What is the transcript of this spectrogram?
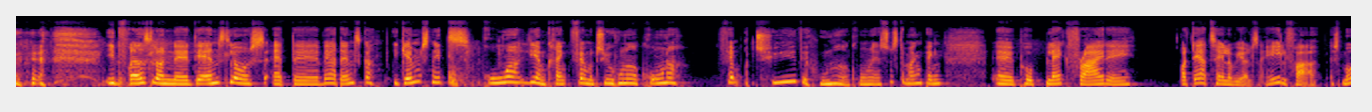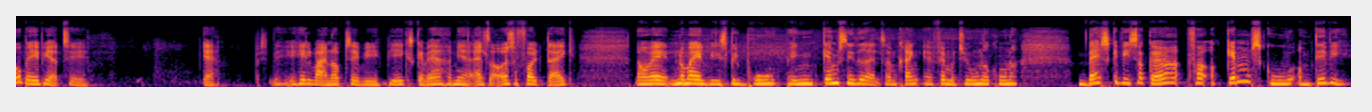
i Fredslund, øh, det anslås, at øh, hver dansker i gennemsnit bruger lige omkring 2500 kroner 2500 kroner, jeg synes, det er mange penge, øh, på Black Friday. Og der taler vi altså helt fra små babyer til, ja, hele vejen op til, at vi, vi ikke skal være her mere. Altså også folk, der ikke normal, normalvis vil bruge penge. Gennemsnittet er altså omkring 2500 kroner. Hvad skal vi så gøre for at gennemskue, om det vi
